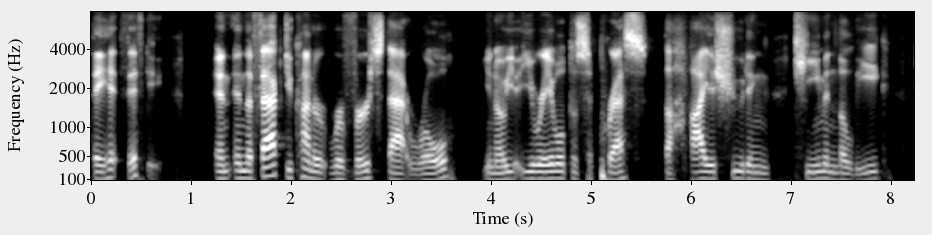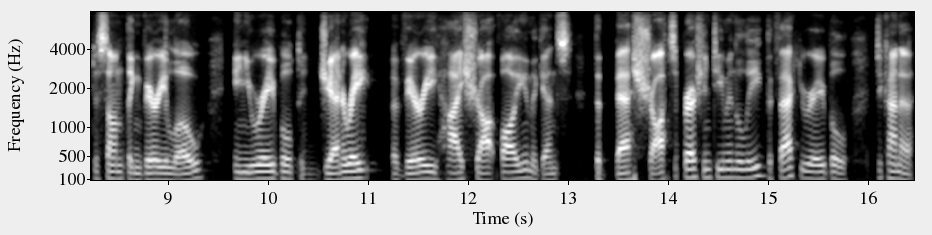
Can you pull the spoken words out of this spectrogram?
they hit 50 and and the fact you kind of reversed that role you know you, you were able to suppress the highest shooting team in the league to something very low, and you were able to generate a very high shot volume against the best shot suppression team in the league. The fact you were able to kind of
